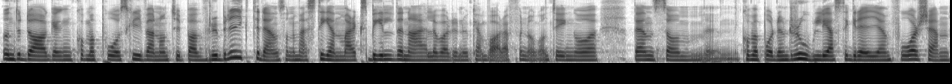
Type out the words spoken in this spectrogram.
under dagen komma på och skriva någon typ av rubrik till den, som de här stenmarksbilderna eller vad det nu kan vara för någonting. Och den som eh, kommer på den roligaste grejen får sen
